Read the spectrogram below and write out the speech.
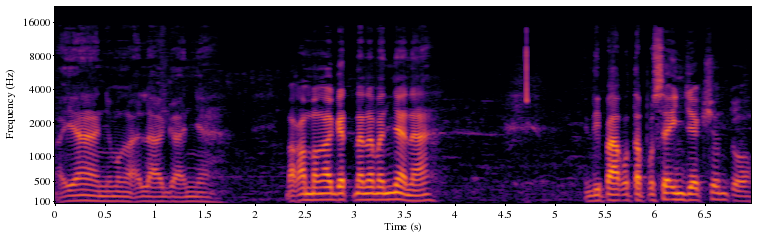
Ayan, yung mga alaga niya. Baka mangagat na naman yan, ha? Hindi pa ako tapos sa injection ko.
